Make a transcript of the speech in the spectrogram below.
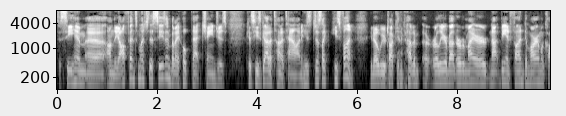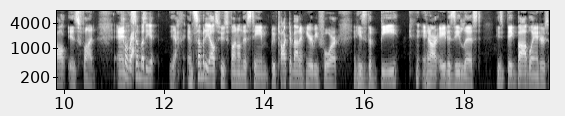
to see him uh, on the offense much this season. But I hope that changes because he's got a ton of talent. He's just like he's fun. You know, we were talking about him uh, earlier about Urban Meyer not being fun. Demario McCall is fun, and Correct. somebody yeah, and somebody else who's fun on this team. We've talked about him here before, and he's the B in our A to Z list. He's Big Bob Landers.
